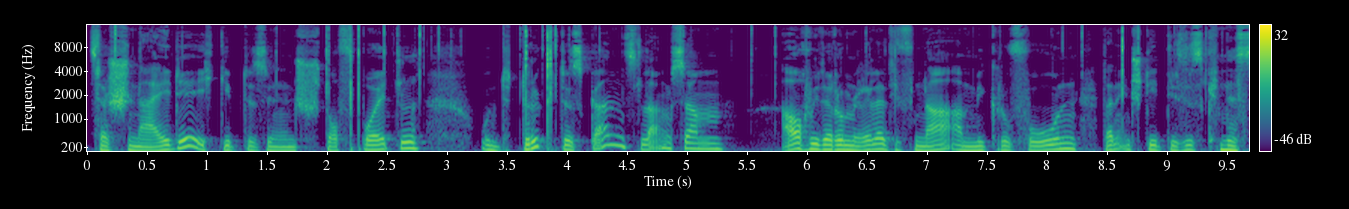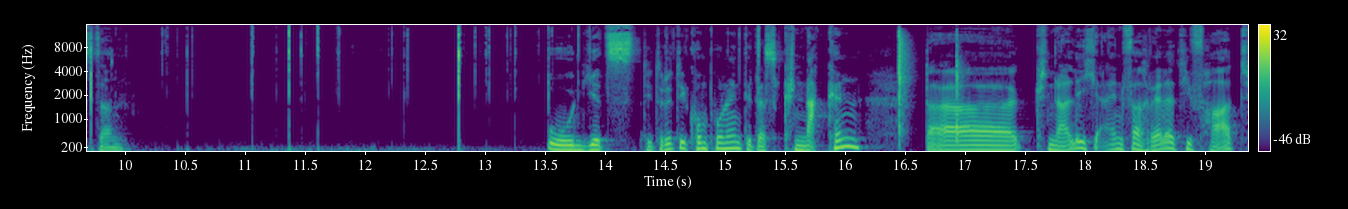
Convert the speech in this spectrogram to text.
zerschneide. Ich gebe das in einen Stoffbeutel und drücke das ganz langsam, auch wiederum relativ nah am Mikrofon, dann entsteht dieses Knistern. Und jetzt die dritte Komponente, das Knacken. Da knalle ich einfach relativ hart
